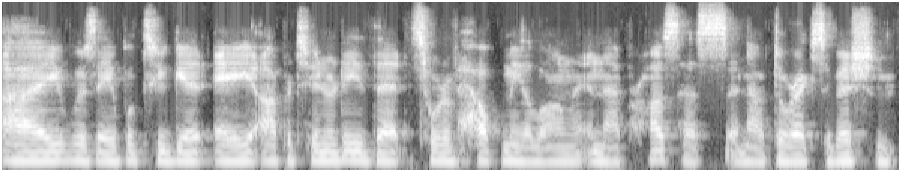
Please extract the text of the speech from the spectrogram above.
I was able to get a opportunity that sort of helped me along in that process an outdoor exhibition.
